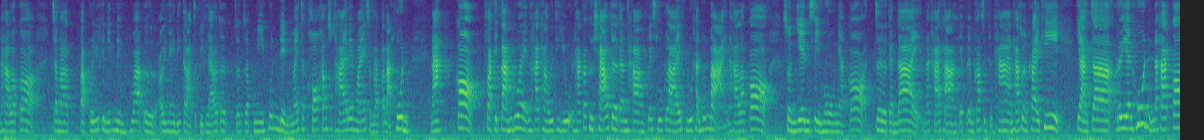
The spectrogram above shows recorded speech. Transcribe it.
นะคะ แล้วก็จะมาปรับกลยุทธ์กันนิดนึงว่าเออเอายังไงดีตลาดจะปิดแล้วจะจะจะมีหุ้นเด่นไหมจะเคาะครั้งสุดท้ายได้ไหมสำหรับตลาดหุ้นนะก็ฝากติดตามด้วยนะคะทางวิทยุนะคะก็คือเช้าเจอกันทาง Facebook Live รู้ทันหุ้นบ่ายนะคะ แล้วก็ส่วนเย็น 4 โมงเนี่ยก็เจอกันได้นะคะทาง FM 90.5 นะคะส่วนใครที่ อยากจะเรียนหุ้นนะคะ ก็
